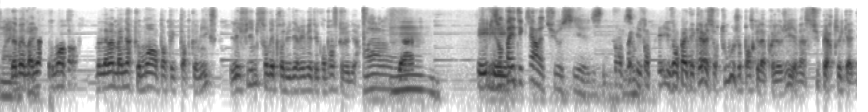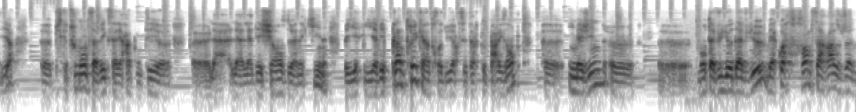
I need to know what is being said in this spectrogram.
de, la même manière que moi, de la même manière que moi, en tant que lecteur de comics, les films sont des produits dérivés. Tu comprends ce que je veux dire? Ils n'ont pas été clairs là-dessus aussi, euh, Disney. Ils n'ont pas été clairs et surtout, je pense que la prélogie, il y avait un super truc à dire, euh, puisque tout le monde savait que ça allait raconter euh, la, déchéance de Anakin. Mais il y, avait plein de trucs à introduire. C'est-à-dire que, par exemple, imagine, bon, t'as vu Yoda vieux, mais à quoi ressemble sa race jeune?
